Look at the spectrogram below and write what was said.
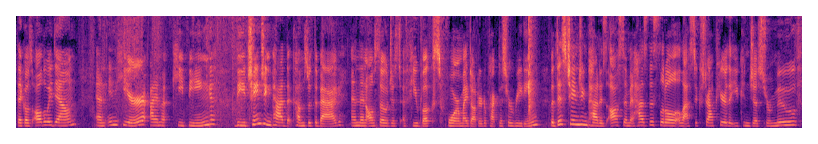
that goes all the way down. And in here, I'm keeping the changing pad that comes with the bag, and then also just a few books for my daughter to practice her reading. But this changing pad is awesome. It has this little elastic strap here that you can just remove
